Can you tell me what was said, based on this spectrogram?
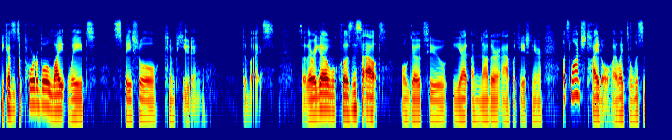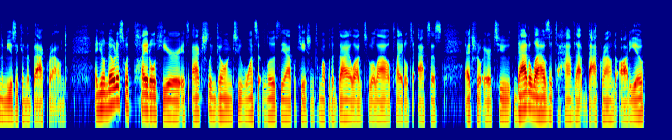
because it's a portable, lightweight, spatial computing device. So there we go. We'll close this out. We'll go to yet another application here. Let's launch Tidal. I like to listen to music in the background. And you'll notice with Tidal here, it's actually going to, once it loads the application, come up with a dialog to allow Tidal to access XReal Air 2. That allows it to have that background audio,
